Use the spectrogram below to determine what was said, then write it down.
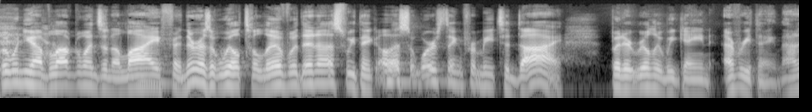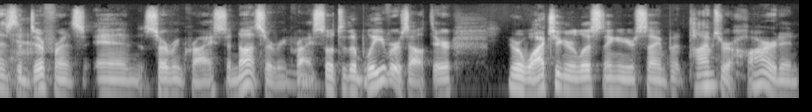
But when you have Yeah. loved ones and a life Mhm. and there is a will to live within us, we think, oh, that's the worst thing for me to die. But it really, we gain everything. That is the difference in serving Christ and not serving Mhm. Christ. So to the believers out there who are watching or listening and you're saying, but times are hard and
